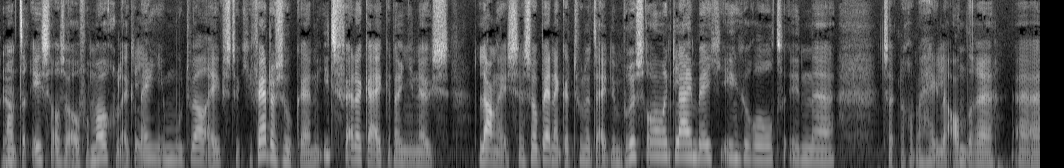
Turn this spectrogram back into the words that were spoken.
Want er is al zoveel mogelijk. Alleen je moet wel even een stukje verder zoeken en iets verder kijken dan je neus lang is. En zo ben ik er toen het tijd in Brussel al een klein beetje ingerold. In, uh, toen zat ik nog op een hele andere uh,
